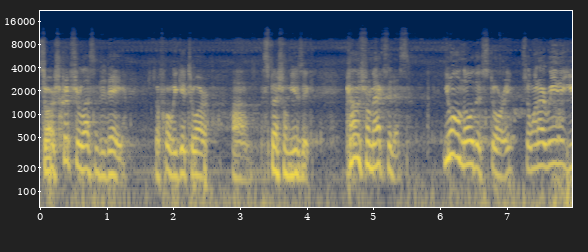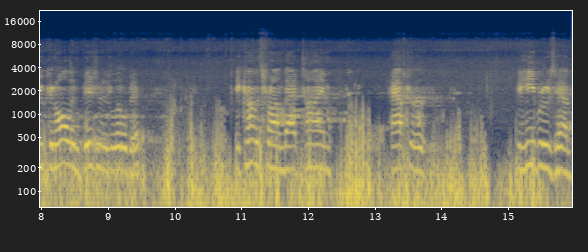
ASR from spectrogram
So, our scripture lesson today, before we get to our uh, special music, comes from Exodus. You all know this story, so when I read it, you can all envision it a little bit. It comes from that time after the Hebrews have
